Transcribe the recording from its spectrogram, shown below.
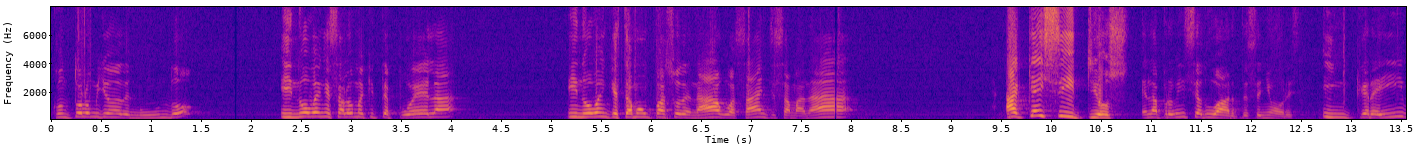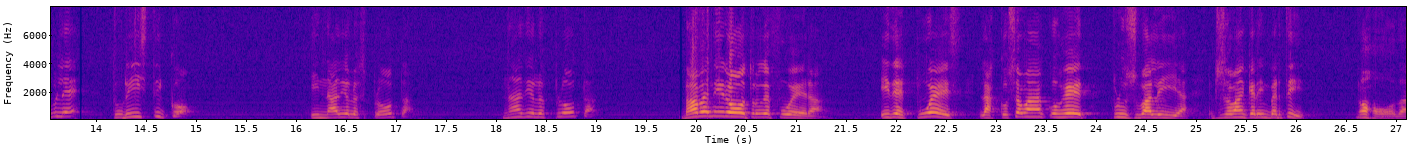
con todos los millones del mundo, y no ven esa loma Quitepuela, y no ven que estamos a un paso de Nagua, Sánchez, Samaná? Aquí hay sitios en la provincia de Duarte, señores, increíble, turístico, y nadie lo explota. Nadie lo explota. Va a venir otro de fuera y después las cosas van a coger plusvalía, entonces van a querer invertir. No joda,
